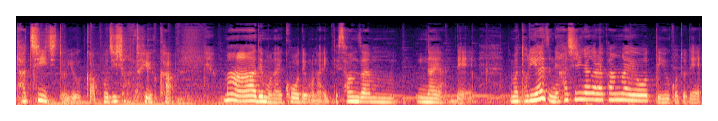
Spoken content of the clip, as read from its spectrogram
立ち位置というかポジションというかまあああでもないこうでもないって散々悩んで、まあ、とりあえずね走りながら考えようっていうことで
